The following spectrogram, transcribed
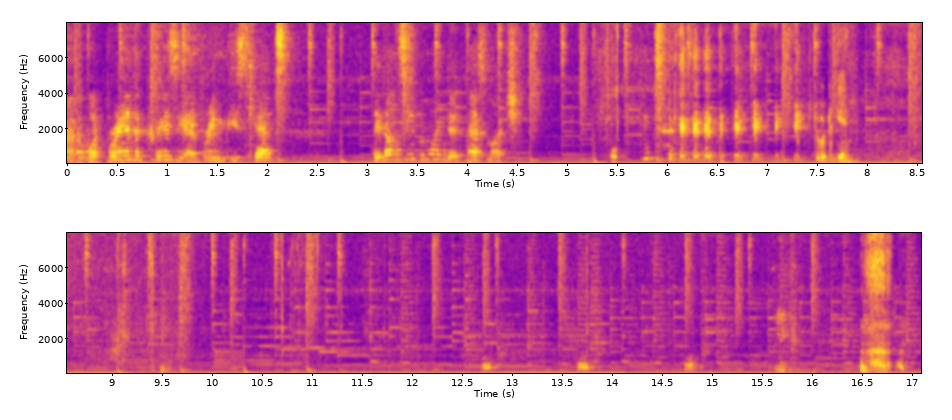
Matter what brand of crazy I bring these cats, they don't seem to mind it as much. Do it again. Boop, boop, boop, beep.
